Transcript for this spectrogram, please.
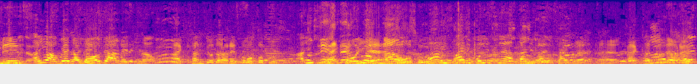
means. Are you aware that you are under arrest now? I can't be under arrest for what purpose? Please, oh, yeah. now. Why, why the policemen are standing by your side? Well, uh, I can't be under arrest.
